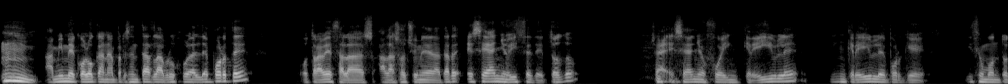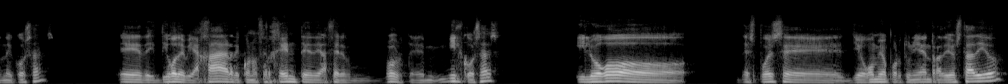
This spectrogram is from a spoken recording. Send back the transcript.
a mí me colocan a presentar la brújula del deporte, otra vez a las, a las ocho y media de la tarde. Ese año hice de todo. O sea, ese año fue increíble, increíble porque hice un montón de cosas. Eh, digo, de viajar, de conocer gente, de hacer mil cosas. Y luego, después eh, llegó mi oportunidad en Radio Estadio,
